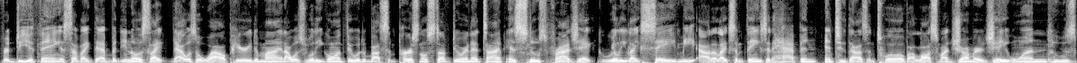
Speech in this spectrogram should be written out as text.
for Do Your Thing and stuff like that. But, you know, it's like that was a wild period of mine. I was really going through it about some personal stuff during that time. And Snoop's project really like saved me out of like some things that happened in 2012. I lost my drummer, J1, who's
